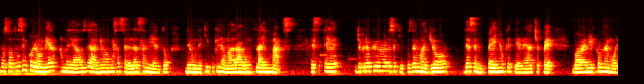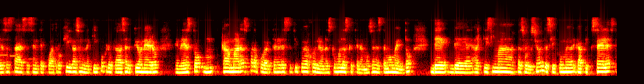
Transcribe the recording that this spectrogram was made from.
Nosotros en Colombia a mediados de año vamos a hacer el lanzamiento de un equipo que se llama Dragonfly Max. Es, eh, yo creo que uno de los equipos de mayor desempeño que tiene HP va a venir con memorias hasta de 64 gigas en un equipo, creo que va a ser pionero en esto, cámaras para poder tener este tipo de reuniones como las que tenemos en este momento, de, de altísima resolución, de 5 megapíxeles,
